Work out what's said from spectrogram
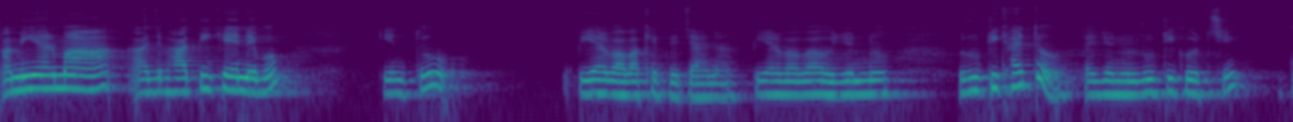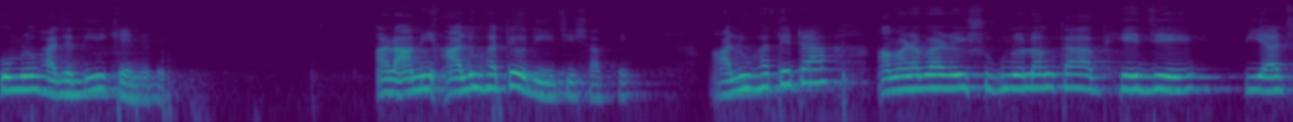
আমি আর মা আজ ভাতই খেয়ে নেব। কিন্তু পিয়ার বাবা খেতে চায় না। পিয়ার বাবা ওই জন্য রুটি খায় তো, তাই জন্য রুটি করছি। কুমড়ো ভাজা দিয়ে খেয়ে নেবে। আর আমি আলু ভাতেও দিয়েছি সাথে। আলু ভাতেটা আমার আবার ওই শুকনো লঙ্কা ভেজে, পেঁয়াজ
